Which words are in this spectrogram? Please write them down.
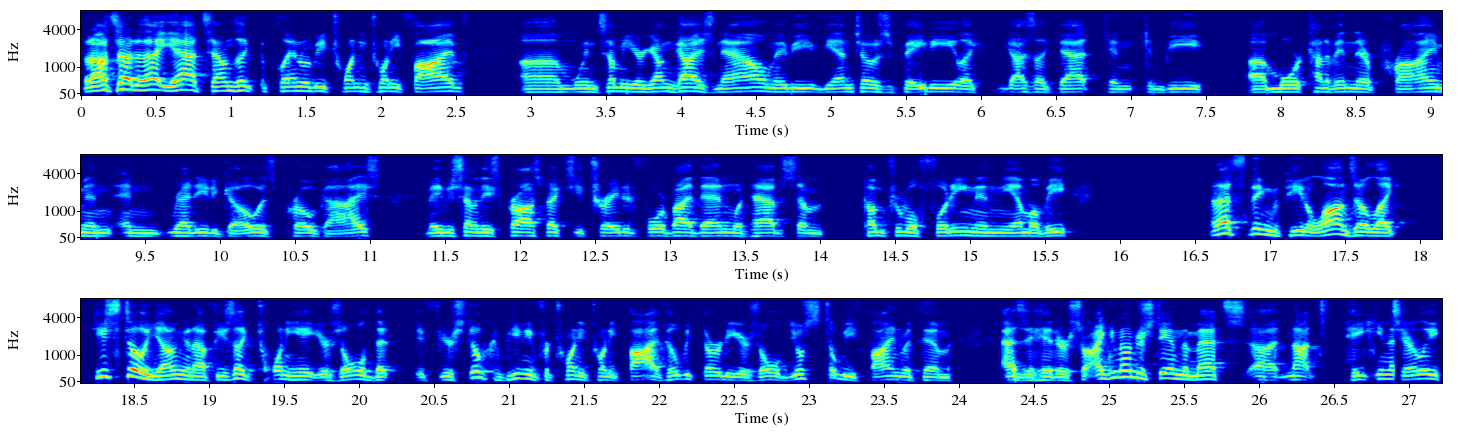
But outside of that, yeah, it sounds like the plan would be 2025. Um, when some of your young guys now, maybe Vientos, Baty, like guys like that, can can be uh, more kind of in their prime and and ready to go as pro guys. Maybe some of these prospects you traded for by then would have some comfortable footing in the MLB. And that's the thing with Pete Alonso. Like he's still young enough. He's like 28 years old that if you're still competing for 2025, he'll be 30 years old. You'll still be fine with him as a hitter. So I can understand the Mets uh, not taking necessarily,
